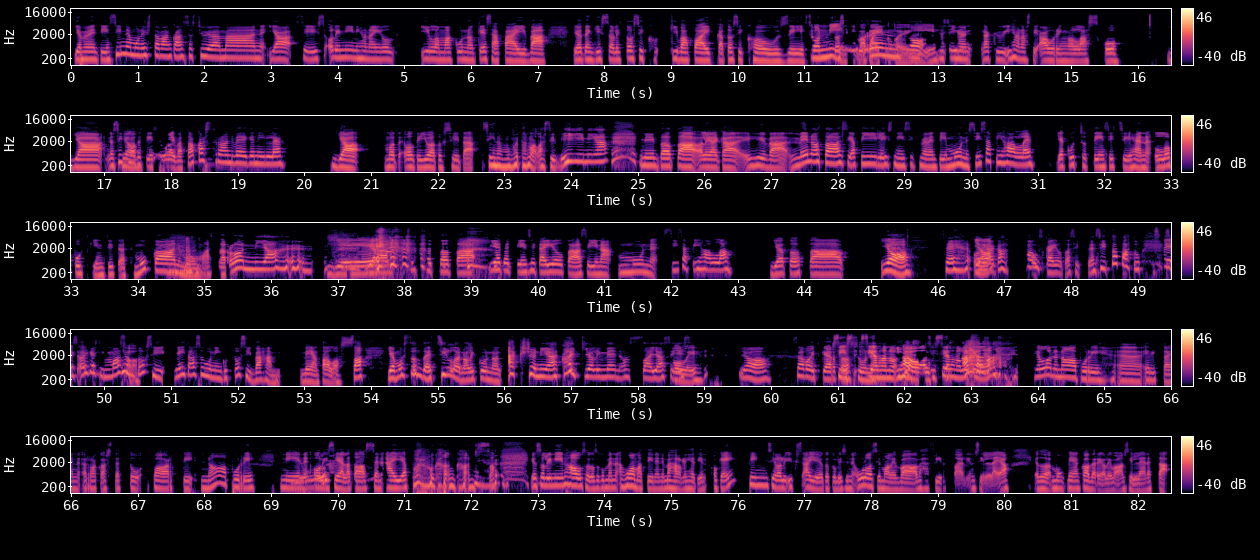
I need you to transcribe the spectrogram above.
ja me mentiin sinne mun ystävän kanssa syömään, ja siis oli niin ihana il- ilma, kunnon kesäpäivä. Jotenkin se oli tosi kiva paikka, tosi cozy. Se on niin tosi kiva rento, paikka ja siihen näkyy ihanasti auringonlasku. Ja no sitten me otettiin se laiva takas Strandwegenille, ja me oltiin juotu siitä, siinä muutama lasi viiniä, niin tota, oli aika hyvä meno taas ja fiilis, niin sitten me mentiin mun sisäpihalle, ja kutsuttiin sitten siihen loputkin tytöt mukaan, muun muassa Ronja. Yeah. ja tota, vietettiin sitä iltaa siinä mun sisäpihalla. Ja tota, joo, se oli joo. aika hauska ilta sitten. Siitä tapahtui, se, siis oikeasti mä asun tosi, meitä asuu niinku tosi vähän meidän talossa. Ja musta tuntuu, että silloin oli kunnon actionia, kaikki oli menossa. Ja siis, oli. Joo, Sä voit kertoa siis sun siellähän on, joo, siis siellähän oli Ella, Ellan naapuri, äh, erittäin rakastettu paartti naapuri, niin Juu. oli siellä taas sen äijäporukan kanssa. ja se oli niin hauska, koska kun me huomattiin, niin mähän olin heti, okei, okay, ping, siellä oli yksi äijä, joka tuli sinne ulos, ja mä olin vaan vähän flirttailin sille, ja, ja tota, mun, meidän kaveri oli vaan silleen, että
